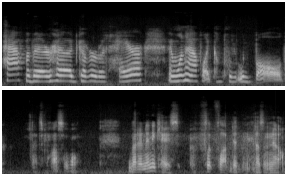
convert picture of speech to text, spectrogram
half of their head covered with hair and one half like completely bald. That's possible. But in any case, Flip Flop didn't, doesn't know.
